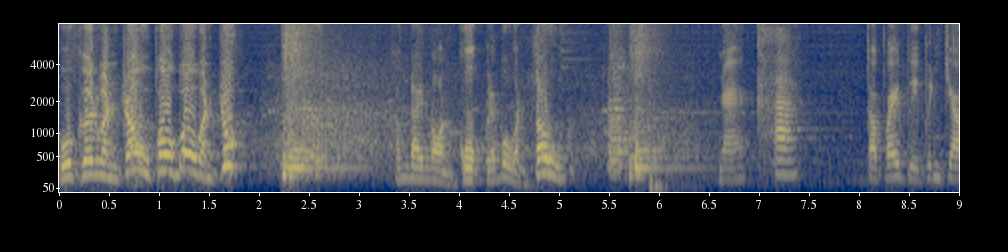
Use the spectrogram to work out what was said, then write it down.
Cô kết hoàn trâu bao bơ hoàn trúc คำใดนอนกุกเลยบ่วันเจ้านะค่ะต่อไปปีเป็นเจ้า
